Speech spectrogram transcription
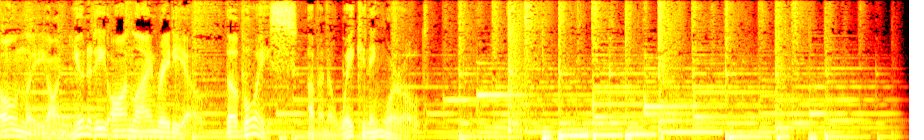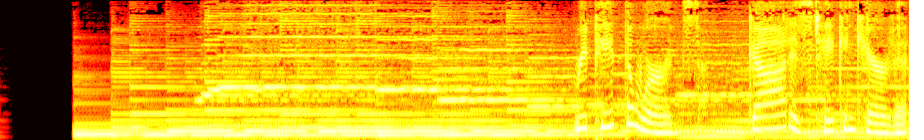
only on Unity Online Radio, the voice of an awakening world. Repeat the words, God is taking care of it,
